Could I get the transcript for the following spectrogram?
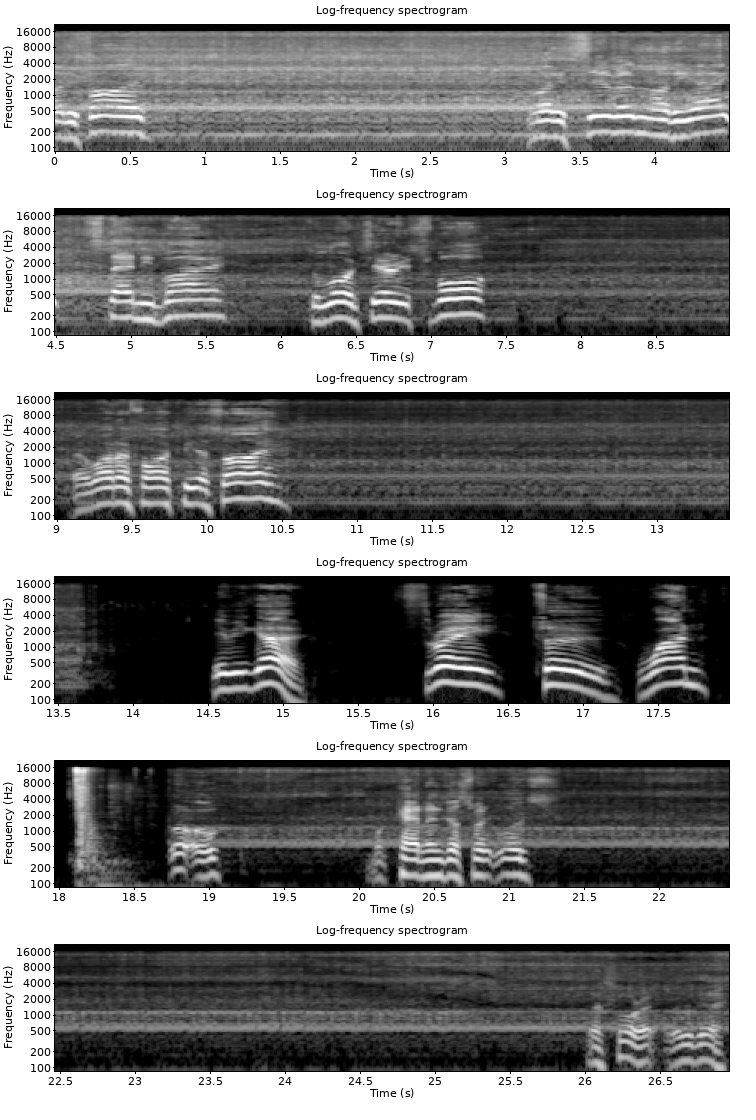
95, 97, 98, standing by to launch Ares 4 at 105 psi. Here we go. Three, two, one. Uh oh. My cannon just went loose. I saw it. Look at that.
